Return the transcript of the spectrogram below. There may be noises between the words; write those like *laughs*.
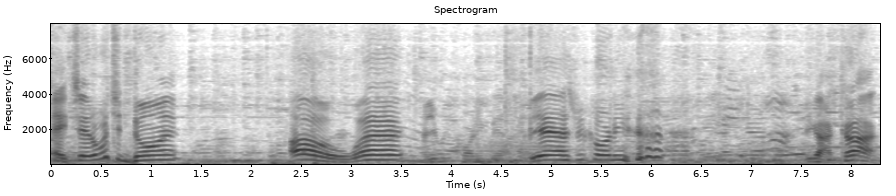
Hey, Cheddar, what you doing? Oh, what? Are you recording, bitch? Yeah, it's recording. *laughs* you got caught.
